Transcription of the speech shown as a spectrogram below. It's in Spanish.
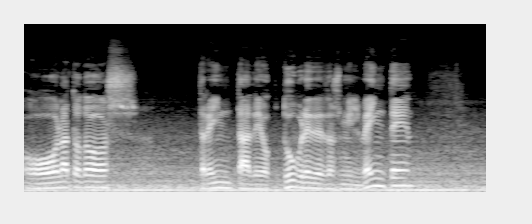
Hola a todos. 30 de octubre de 2020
